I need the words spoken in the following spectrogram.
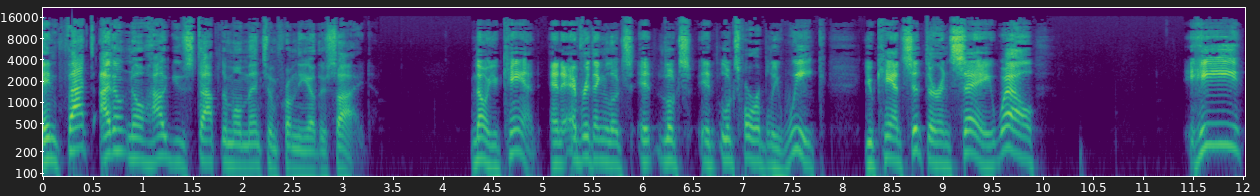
In fact, I don't know how you stop the momentum from the other side. No, you can't. And everything looks it looks it looks horribly weak. You can't sit there and say, "Well, he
